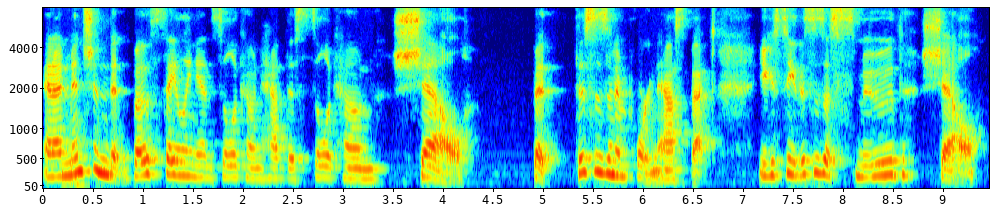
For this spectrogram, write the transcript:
And I mentioned that both saline and silicone have this silicone shell, but this is an important aspect. You can see this is a smooth shell.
